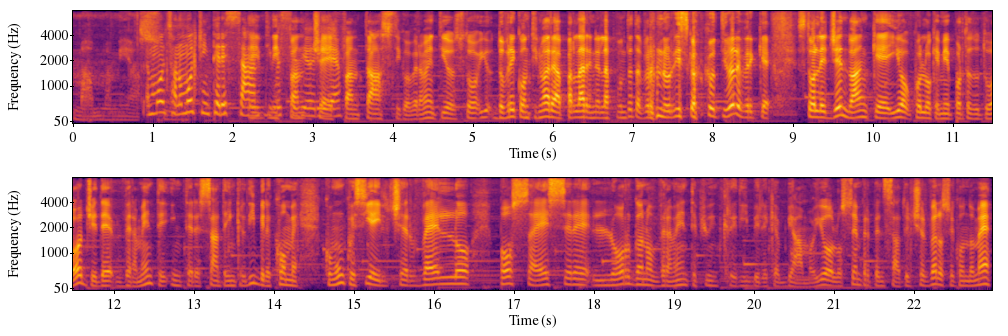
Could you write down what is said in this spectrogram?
Mamma mia. È mol- sono molto interessanti È- fan- cioè, è fantastico, veramente. Io, sto, io dovrei continuare a parlare nella puntata, però non riesco a continuare perché sto leggendo anche io quello che mi hai portato tu oggi ed è veramente interessante, è incredibile come comunque sia il cervello possa essere l'organo veramente più incredibile che abbiamo. Io l'ho sempre pensato, il cervello secondo me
